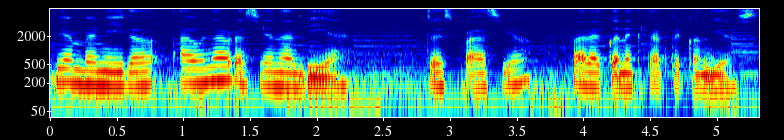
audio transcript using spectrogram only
Bienvenido a una oración al día, tu espacio para conectarte con Dios.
